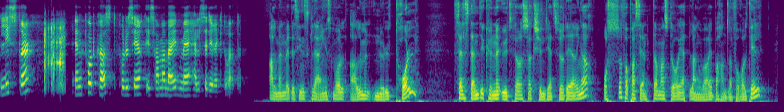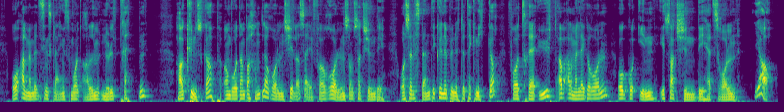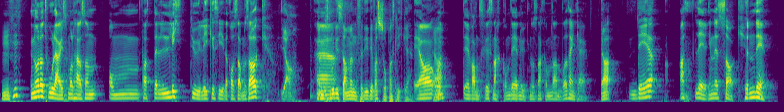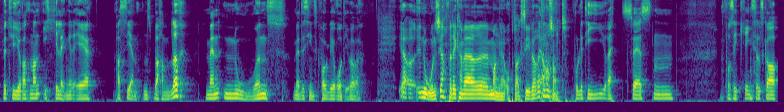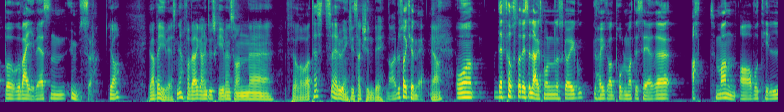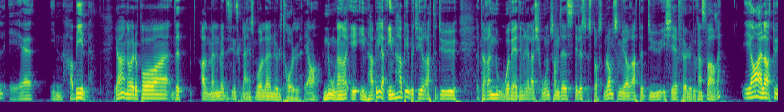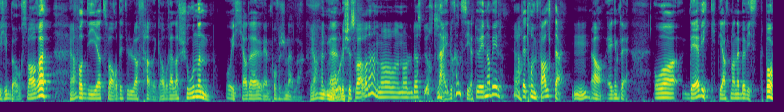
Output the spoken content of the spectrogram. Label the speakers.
Speaker 1: Listre, en podkast produsert i samarbeid med Helsedirektoratet.
Speaker 2: Allmennmedisinsk læringsmål ALM 012. Selvstendig kunne utføre sakkyndighetsvurderinger, også for pasienter man står i et langvarig behandlerforhold til. Og allmennmedisinsk læringsmål ALM 013. Ha kunnskap om hvordan behandlerrollen skiller seg fra rollen som sakkyndig, og selvstendig kunne benytte teknikker for å tre ut av allmennlegerrollen og gå inn i sakkyndighetsrollen.
Speaker 3: Ja. Nå er det to læringsmål her som omfatter litt ulike sider av samme sak.
Speaker 2: Ja. Men vi slo de sammen fordi de var såpass like.
Speaker 3: Ja, og
Speaker 2: Ja.
Speaker 3: det er vanskelig å snakke om det ene uten å snakke om det andre, tenker jeg.
Speaker 2: Ja.
Speaker 3: Det at legen er sakkyndig, betyr at man ikke lenger er pasientens behandler, men noens medisinskfaglige rådgivere.
Speaker 2: ja noens, ja. For det kan være mange oppdragsgivere til noe sånt.
Speaker 3: Politi, rettsvesen, forsikringsselskaper, veivesen, ymse.
Speaker 2: Ja. ja, veivesen, ja. For hver gang du skriver en sånn eh, førerattest, så er du egentlig sakkyndig.
Speaker 3: Da er du sakkyndig.
Speaker 2: Ja.
Speaker 3: Og det første av disse læringsmålene skal i høy grad problematisere at man av og til er inhabil.
Speaker 2: ja, nå er du på det allmennmedisinske læringsmålet 012.
Speaker 3: Ja.
Speaker 2: Noen ganger er inhabil. Ja, inhabil betyr at du Det er noe ved din relasjon som det stilles spørsmål om, som gjør at du ikke føler du kan svare.
Speaker 3: Ja, eller at du ikke bør svare.
Speaker 2: Ja.
Speaker 3: Fordi at svaret ditt vil være farga av relasjonen, og ikke av det rent profesjonelle.
Speaker 2: Ja, Men må du ikke svare da, når, når du blir spurt?
Speaker 3: Nei, du kan si at du er inhabil.
Speaker 2: Ja.
Speaker 3: Det trumfer alt, det. Ja, egentlig. Og det er viktig at man er bevisst på.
